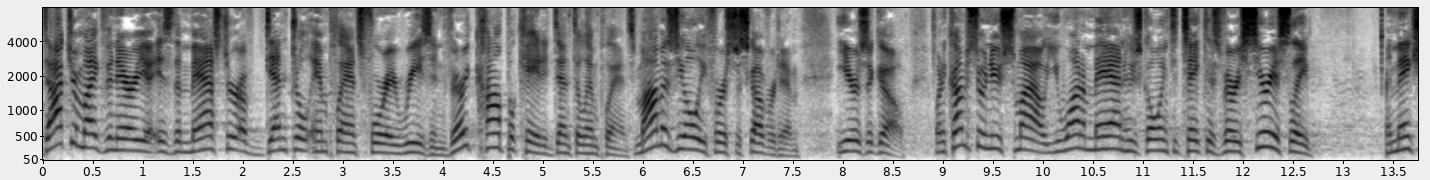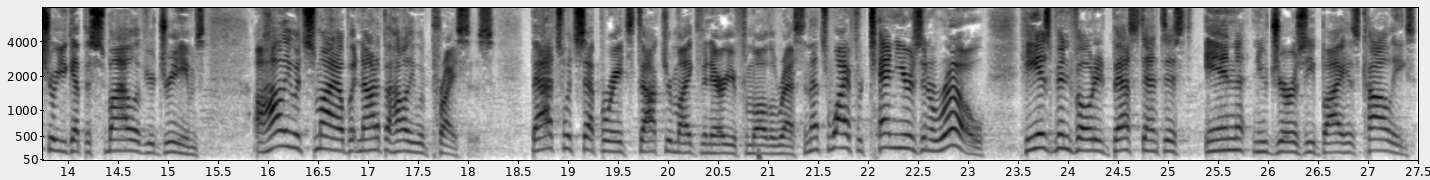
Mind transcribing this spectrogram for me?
Dr. Mike Vanaria is the master of dental implants for a reason. Very complicated dental implants. Mama Zeoli first discovered him years ago. When it comes to a new smile, you want a man who's going to take this very seriously and make sure you get the smile of your dreams. A Hollywood smile, but not at the Hollywood prices. That's what separates Dr. Mike Vanaria from all the rest. And that's why for 10 years in a row, he has been voted best dentist in New Jersey by his colleagues.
